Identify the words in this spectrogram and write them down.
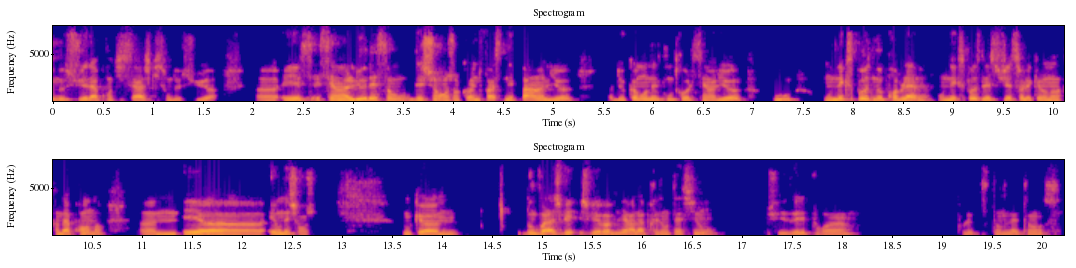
nos sujets d'apprentissage qui sont dessus. et c'est un lieu d'échange. Encore une fois, ce n'est pas un lieu de commander de contrôle, c'est un lieu où on expose nos problèmes, on expose les sujets sur lesquels on est en train d'apprendre et, et, on échange. Donc, donc voilà, je vais, je vais revenir à la présentation. Je suis désolé pour, pour le petit temps de latence.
